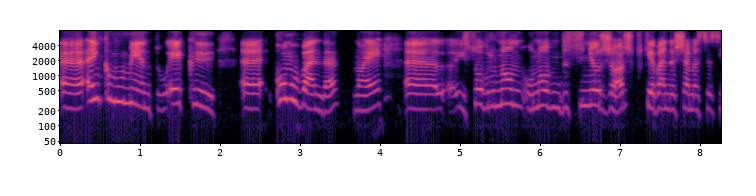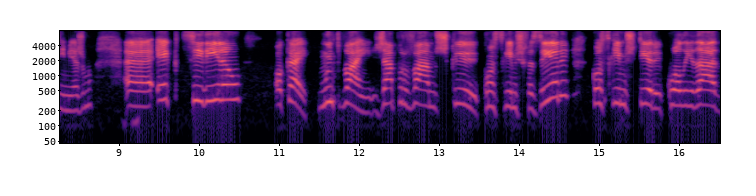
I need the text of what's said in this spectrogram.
Uh, em que momento é que, uh, como banda, não é? Uh, e sobre o nome, o nome de Senhor Jorge, porque a banda chama-se assim mesmo, é que decidiram. Ok, muito bem, já provámos que conseguimos fazer, conseguimos ter qualidade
